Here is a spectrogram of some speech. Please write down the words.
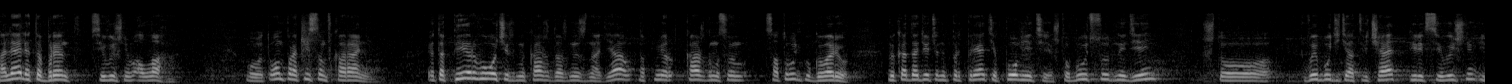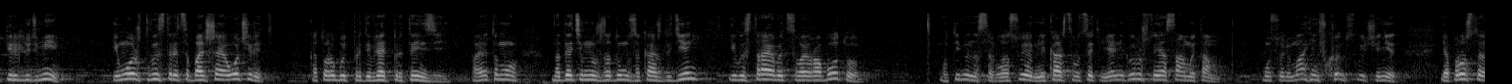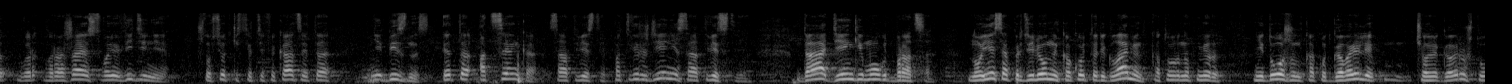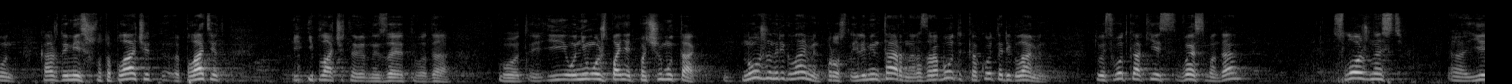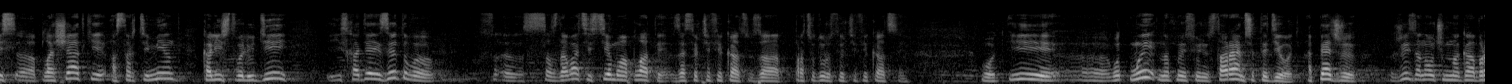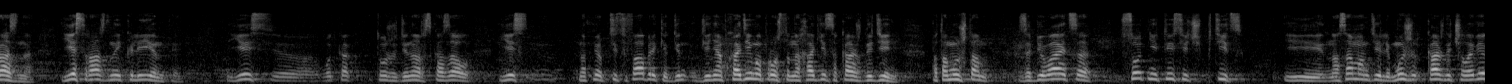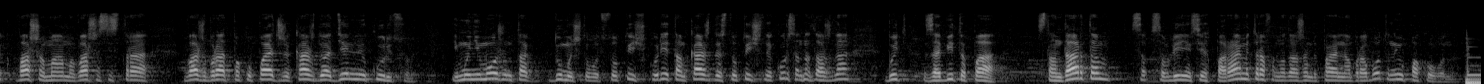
Халяль – это бренд Всевышнего Аллаха. Вот, он прописан в Коране. Это в первую очередь мы каждый должны знать. Я, например, каждому своему сотруднику говорю, вы когда идете на предприятие, помните, что будет судный день, что вы будете отвечать перед Всевышним и перед людьми. И может выстроиться большая очередь, которая будет предъявлять претензии. Поэтому над этим нужно задуматься каждый день и выстраивать свою работу, вот именно согласуя, мне кажется, вот с этим. Я не говорю, что я самый там мусульманин, ни в коем случае нет. Я просто выражаю свое видение, что все-таки сертификация – это не бизнес, это оценка соответствия, подтверждение соответствия. Да, деньги могут браться, но есть определенный какой-то регламент, который, например, не должен, как вот говорили, человек говорил, что он каждый месяц что-то платит, э, платит и, и плачет, наверное, из-за этого, да. Вот. И он не может понять, почему так. Нужен регламент просто, элементарно, разработать какой-то регламент. То есть вот как есть в ЭСМА, да, сложность, есть э, площадки, ассортимент, количество людей – исходя из этого, э, создавать систему оплаты за сертификацию, за процедуру сертификации. Вот. И э, вот мы, например, сегодня стараемся это делать. Опять же, жизнь, она очень многообразна. Есть разные клиенты. Есть, э, вот как тоже Динар сказал, есть, например, птицефабрики, где, где необходимо просто находиться каждый день, потому что там забивается сотни тысяч птиц. И на самом деле мы же, каждый человек, ваша мама, ваша сестра, ваш брат покупает же каждую отдельную курицу. И мы не можем так думать, что вот 100 тысяч курей, там каждая 100 тысячная курица, она должна быть забита по стандартам, соблюдением всех параметров, она должна быть правильно обработана и упакована.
